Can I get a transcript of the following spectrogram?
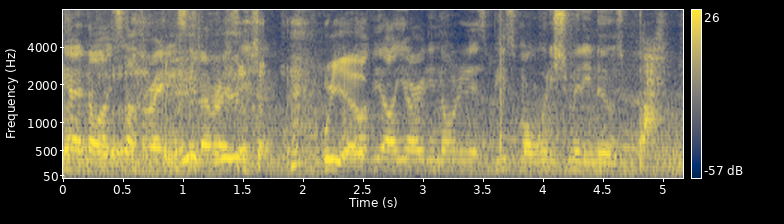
Yeah, no, it's not the writing. It's the memorization. We Love out. y'all. You already know what it is. Beast Mode, Witty Smitty News. Bye.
